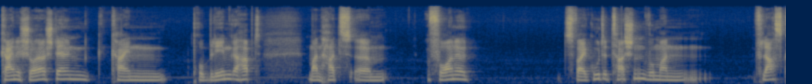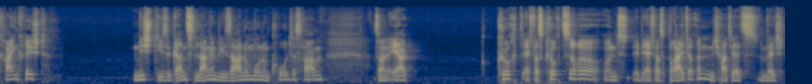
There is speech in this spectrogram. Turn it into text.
Keine Steuerstellen, kein Problem gehabt. Man hat ähm, vorne zwei gute Taschen, wo man Flask reinkriegt. Nicht diese ganz langen, wie Salomon und Co. das haben, sondern eher kürz, etwas kürzere und etwas breiteren. Ich hatte jetzt welche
